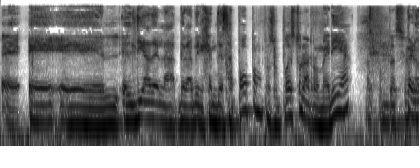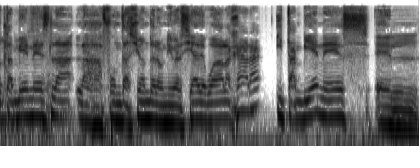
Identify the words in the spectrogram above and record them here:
eh, eh, el, el día de la, de la Virgen de Zapopan, por supuesto, la romería. La. Pero también es la, la fundación de la Universidad de Guadalajara y también es el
